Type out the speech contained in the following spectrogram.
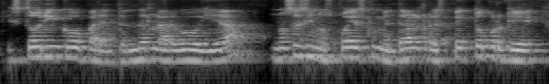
histórico para entender la argolla. No sé si nos puedes comentar al respecto, porque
